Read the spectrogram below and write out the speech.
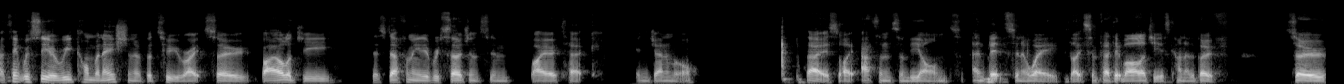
I think we see a recombination of the two, right? So biology, there's definitely a resurgence in biotech in general that is like atoms and beyond and bits in a way like synthetic biology is kind of the both so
